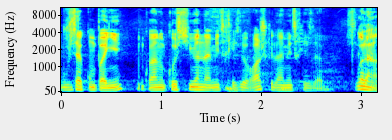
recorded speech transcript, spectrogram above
vous accompagner. Donc, voilà, donc aussi bien de la maîtrise d'orage que de la maîtrise d'œuvre. Voilà.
